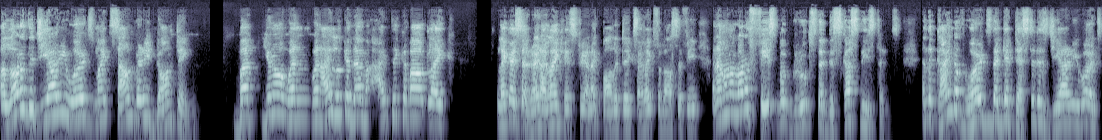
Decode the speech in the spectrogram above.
A lot of the GRE words might sound very daunting, but, you know, when, when I look at them, I think about like, like I said, right, I like history, I like politics, I like philosophy, and I'm on a lot of Facebook groups that discuss these things. And the kind of words that get tested as GRE words,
